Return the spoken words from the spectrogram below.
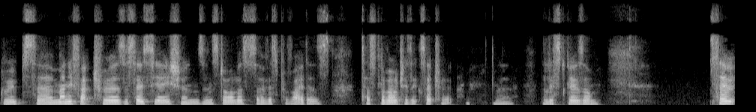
groups, uh, manufacturers, associations, installers, service providers, test laboratories, etc. Uh, the list goes on. So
